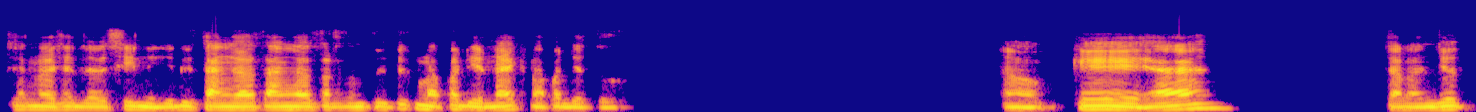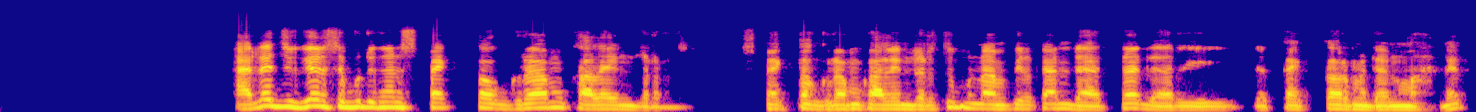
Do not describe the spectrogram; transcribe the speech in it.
Bisa analisa dari sini. Jadi tanggal-tanggal tertentu itu kenapa dia naik, kenapa dia turun. Oke ya. Kita lanjut. Ada juga yang disebut dengan spektrogram kalender. Spektrogram kalender itu menampilkan data dari detektor medan magnet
